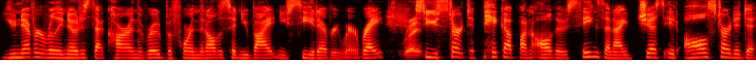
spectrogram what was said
you never really noticed that car on the road before. And then all of a sudden you buy it and you see it everywhere, right? Right. So you start to pick up on all those things. And I just, it all started to,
